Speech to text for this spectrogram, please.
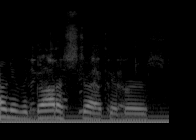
don't even got a striker burst.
